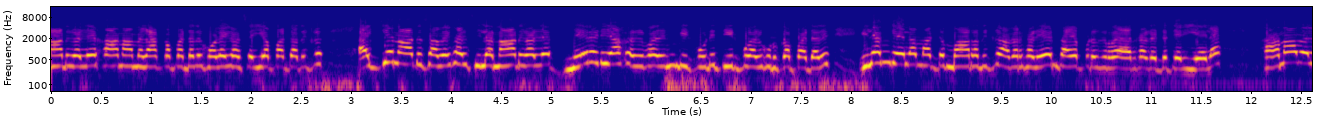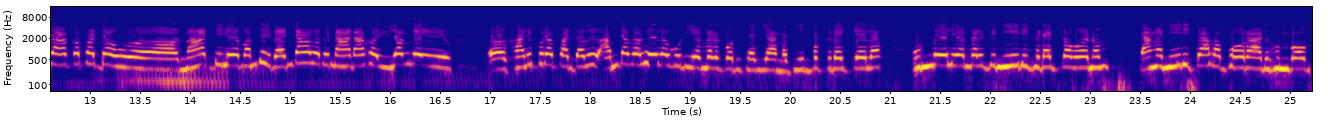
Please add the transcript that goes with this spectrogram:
நாடுகளிலே காணாமல் ஆக்கப்பட்டது கொலைகள் செய்யப்பட்டதுக்கு ஐக்கிய நாடு சபைகள் சில நாடுகளில் நேரடியாக இறங்கி கூடி தீர்ப்புகள் கொடுக்கப்பட்டது. இலங்கையில மட்டும் பாரதுக்கு அவர்கள் ஏன் பயப்படுகிறார்கள் என்று தெரியல. காணாமல் ஆக்கப்பட்ட நாட்டிலே வந்து இரண்டாவது நாடாக இலங்கை கணிப்பிடப்பட்டது அந்த வகையில கூடி எங்களுக்கு ஒரு சரியான தீர்ப்பு கிடைக்கல. உண்மையிலே எங்களுக்கு நீதி கிடைக்க வேணும். நாங்க நீதிக்காக போராடுகின்றோம்.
